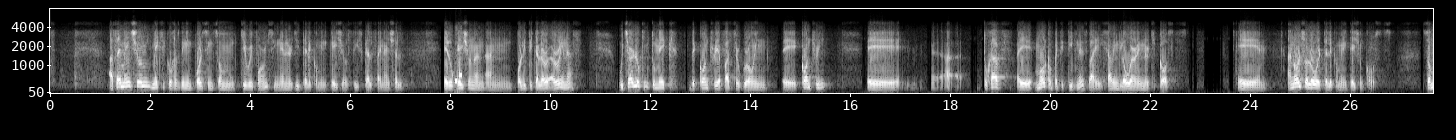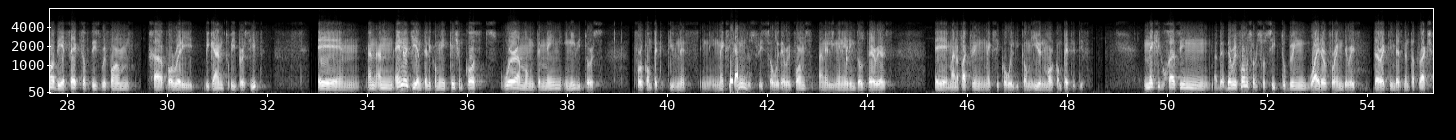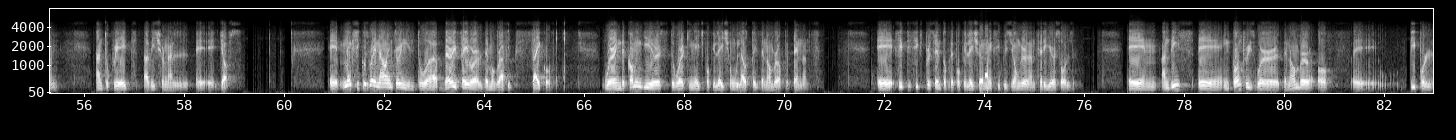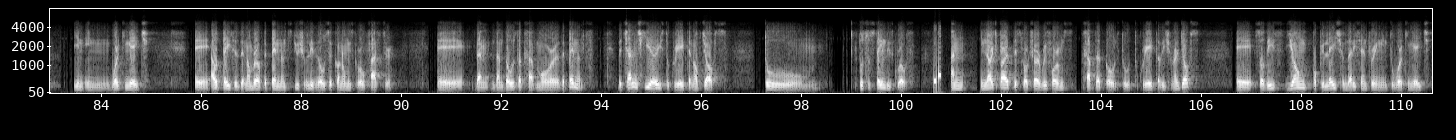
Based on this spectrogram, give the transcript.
As I mentioned, Mexico has been impulsing some key reforms in energy, telecommunications, fiscal, financial, education, and political arenas, which are looking to make the country a faster-growing eh, country, eh, eh, to have more competitiveness by having lower energy costs, and also lower telecommunication costs. Some of the effects of these reforms have already begun to be perceived. Um, and energy and telecommunication costs were among the main inhibitors for competitiveness in Mexican industry. So with the reforms and eliminating those barriers, uh, manufacturing in Mexico will become even more competitive. Mexico has been the reforms also seek to bring wider foreign direct investment attraction and to create additional uh, uh, jobs. Eh, Mexico is right now entering into a very favorable demographic cycle, where in the coming years, the working age population will outpace the number of dependents. Eh, 56% of the population in Mexico is younger than 30 years old. And this, eh, in countries where the number of people in working age outpaces the number of dependents, usually those economies grow faster Uh, than those that have more dependents. The challenge here is to create enough jobs to sustain this growth. And in large part, the structural reforms have that goal, to create additional jobs, uh, so this young population that is entering into working age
